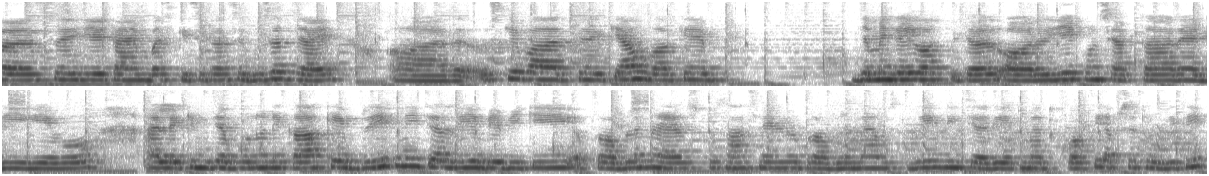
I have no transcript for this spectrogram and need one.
बस ये टाइम बस किसी तरह से गुजर जाए। और उसके बाद क्या हुआ कि जब मैं गई हॉस्पिटल और ये कॉन्सेप्ट था रेडी ये वो लेकिन जब उन्होंने कहा कि ब्रीफ नहीं चल रही है बेबी की प्रॉब्लम है, उसको सांस लेने में प्रॉब्लम है, उसकी ब्रीफ नहीं चल रही है तो मैं तो काफ़ी अपसेट हो गई थी।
